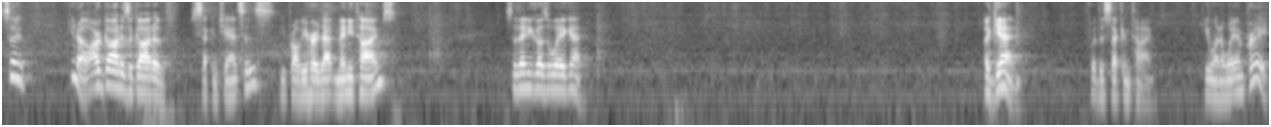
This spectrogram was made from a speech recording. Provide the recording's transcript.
So, you know, our God is a God of second chances. You probably heard that many times. So then he goes away again. Again, for the second time, he went away and prayed.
